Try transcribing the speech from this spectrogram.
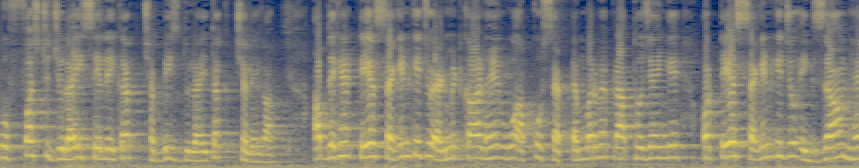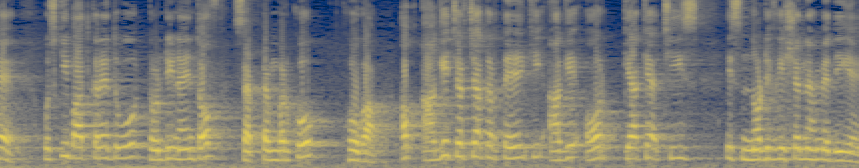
वो फ़र्स्ट जुलाई से लेकर 26 जुलाई तक चलेगा। अब देखें, टेयर सेकंड के जो एडमिट कार्ड है, वो आपको सितंबर में प्राप्त हो जाएँगे और टेयर सेकंड के जो एग्ज़ाम है, उसकी बात करें तो वो ट्वेंटी ऑफ़ सेप्टेंबर को होगा। अब आगे चर्चा करते हैं कि आगे और क्या क्या चीज़ इस नोटिफिकेशन ने हमें दी है।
